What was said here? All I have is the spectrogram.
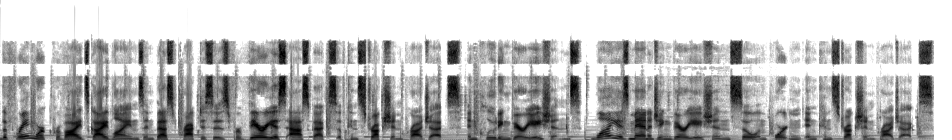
The framework provides guidelines and best practices for various aspects of construction projects, including variations. Why is managing variations so important in construction projects?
